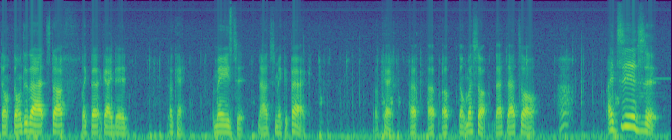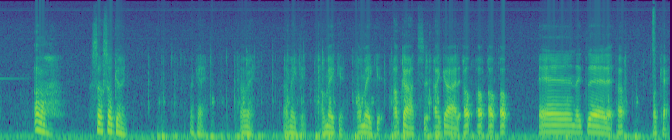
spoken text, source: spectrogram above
don't don't do that stuff like that guy did. Okay. Made it. Now just make it back. Okay. Up, up, up. Don't mess up. That that's all. I did it. Oh, so, so good. Okay. Alright. I make it. I'll make it. I'll make it. I got it. I got it. Oh, oh, oh, oh. And I did it. Oh, okay.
